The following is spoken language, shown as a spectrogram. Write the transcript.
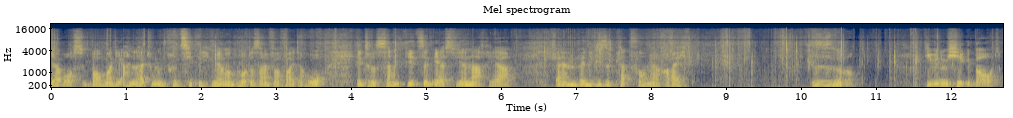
Ja, braucht, braucht man die Anleitung im Prinzip nicht mehr, man baut das einfach weiter hoch. Interessant wird es dann erst wieder nachher, ähm, wenn ihr diese Plattform erreicht. So, die wird nämlich hier gebaut.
